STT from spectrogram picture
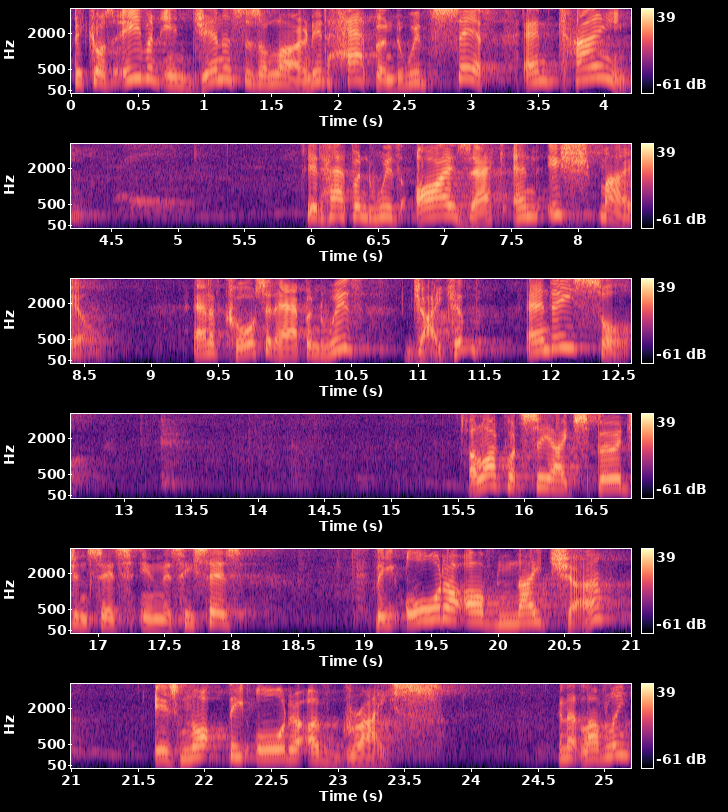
Because even in Genesis alone, it happened with Seth and Cain. It happened with Isaac and Ishmael. And of course, it happened with Jacob and Esau. I like what C.H. Spurgeon says in this. He says, the order of nature is not the order of grace. Isn't that lovely?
